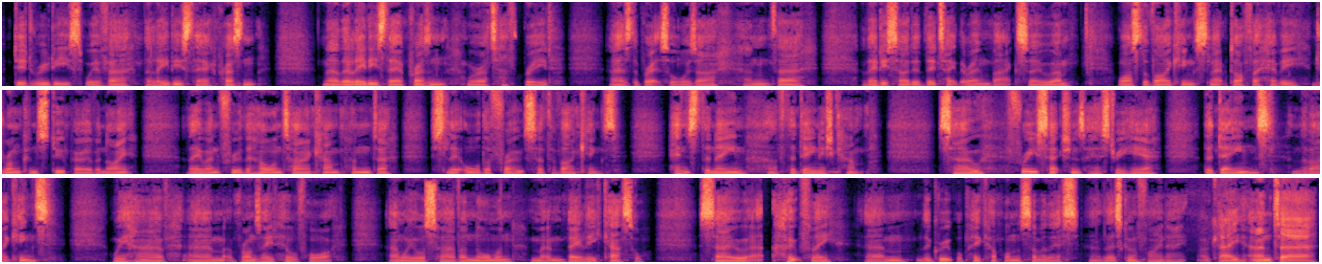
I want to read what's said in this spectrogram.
did rudies with uh, the ladies there present. Now, the ladies there present were a tough breed, as the Brits always are, and uh, they decided they'd take their own back. So, um, whilst the Vikings slept off a heavy drunken stupor overnight, they went through the whole entire camp and uh, slit all the throats of the Vikings. Hence the name of the Danish camp. So, three sections of history here the Danes, and the Vikings. We have um, Bronze Age hill fort, and we also have a Norman Bailey castle. So, uh, hopefully, um, the group will pick up on some of this. Uh, let's go and find out. Okay, and uh,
